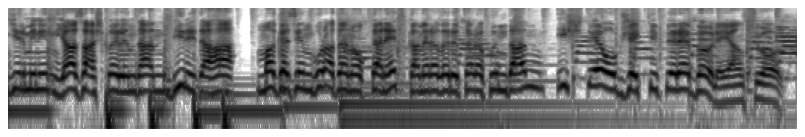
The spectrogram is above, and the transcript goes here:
...2020'nin yaz aşklarından biri daha... ...magazinburada.net kameraları tarafından... ...işte objektiflere böyle yansıyor.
